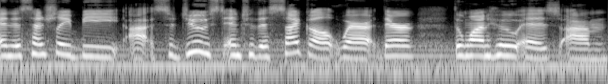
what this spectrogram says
and essentially be uh, seduced into this cycle where they're the one who is um,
